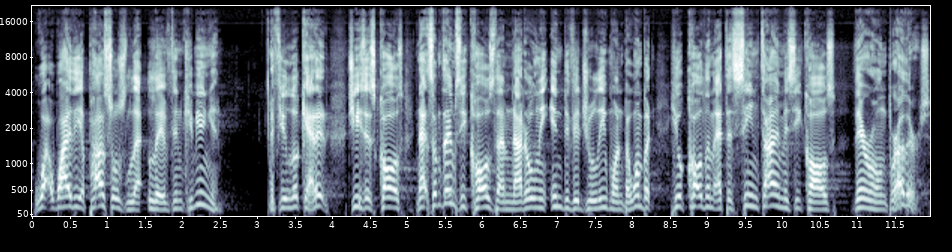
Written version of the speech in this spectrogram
wh- why the apostles le- lived in communion. If you look at it, Jesus calls, not sometimes he calls them not only individually one by one, but he'll call them at the same time as he calls their own brothers.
